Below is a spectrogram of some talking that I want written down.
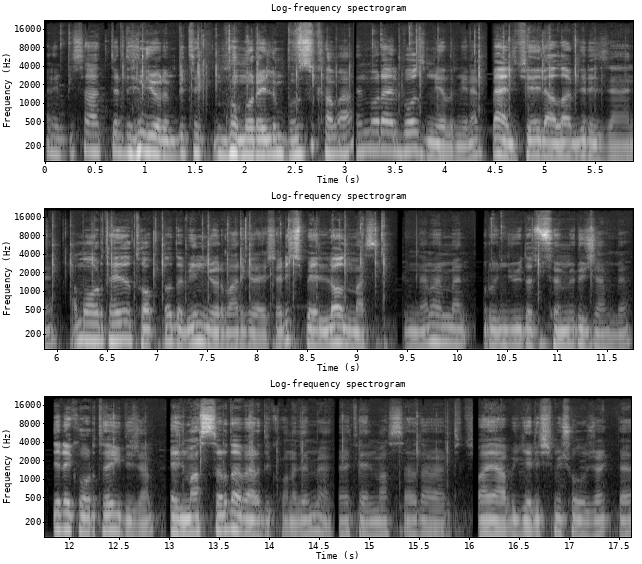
Hani bir saattir deniyorum. Bir tık mo- moralim bozuk ama hani moral bozmayalım yine. Belki ele alabiliriz yani. Ama ortaya da topla da bilmiyorum arkadaşlar. Hiç belli olmaz. Şimdi hemen ben turuncuyu da sömüreceğim bir. Direkt ortaya gideceğim. Elmasları da verdik ona değil mi? Evet elmasları da verdik. Bayağı bir gelişmiş olacak ve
